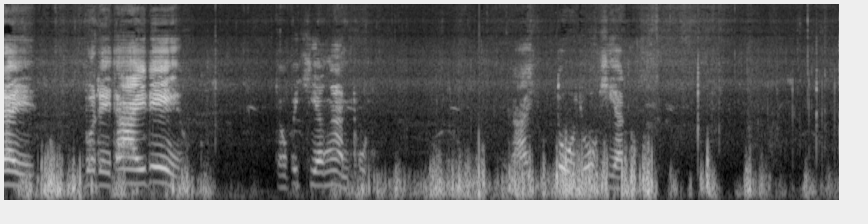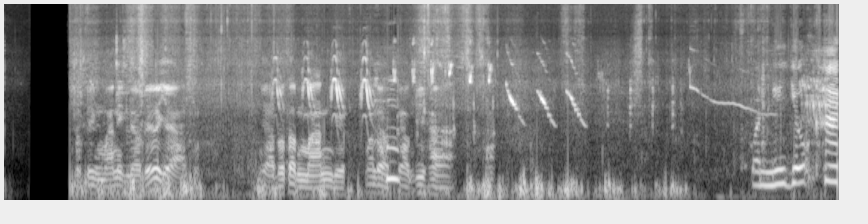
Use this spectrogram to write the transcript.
ได้บ่ได้ทายเด้เจ้าไปเคลียร์งานพุ่นหลายโตอยู่เขียนจะเพ่งมันอีกแล้วเด้ออย่าอย่าบ่ทันมันอยู่มาแล้วแก้มที่หาวันนี้ยกให้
